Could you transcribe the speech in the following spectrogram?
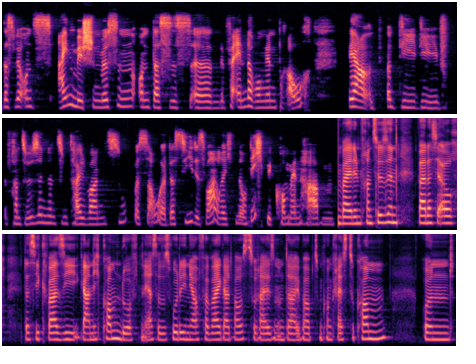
dass wir uns einmischen müssen und dass es äh, Veränderungen braucht. Ja, und, und die, die Französinnen zum Teil waren super sauer, dass sie das Wahlrecht noch nicht bekommen haben. Bei den Französinnen war das ja auch, dass sie quasi gar nicht kommen durften erst. Also es wurde ihnen ja auch verweigert, auszureisen und da überhaupt zum Kongress zu kommen. Und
